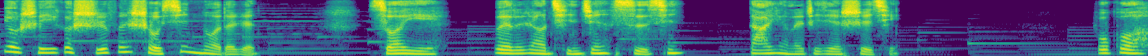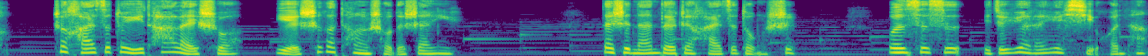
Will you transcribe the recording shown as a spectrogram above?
又是一个十分守信诺的人，所以为了让秦娟死心，答应了这件事情。不过这孩子对于他来说也是个烫手的山芋，但是难得这孩子懂事，温思思也就越来越喜欢他。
